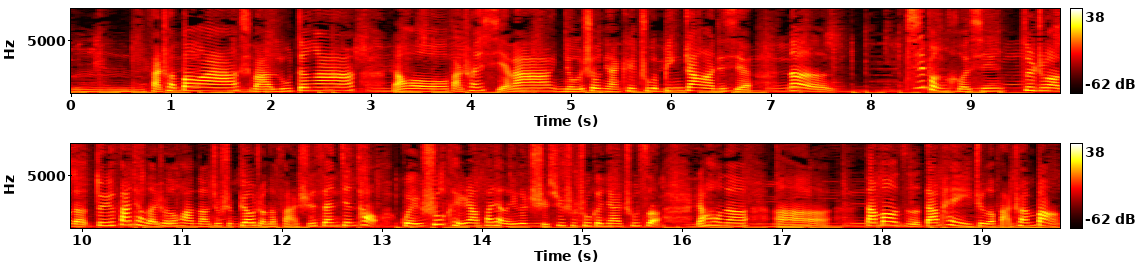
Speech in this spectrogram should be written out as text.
嗯，法穿棒啊，是吧？卢灯啊，然后法穿鞋啦，有的时候你还可以出个冰杖啊这些，那。基本核心最重要的，对于发条来说的话呢，就是标准的法师三件套。鬼书可以让发条的一个持续输出更加出色。然后呢，呃，大帽子搭配这个法穿棒，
